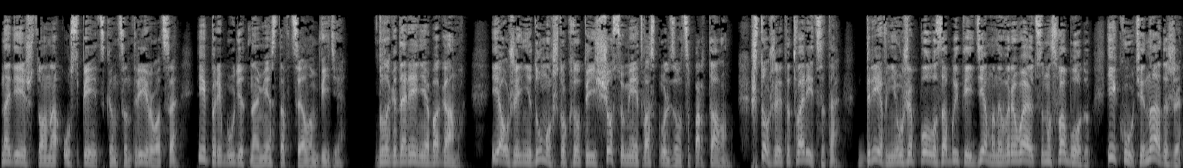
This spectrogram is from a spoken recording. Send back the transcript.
надеясь, что она успеет сконцентрироваться и прибудет на место в целом виде. Благодарение богам! Я уже и не думал, что кто-то еще сумеет воспользоваться порталом. Что же это творится-то? Древние, уже полузабытые демоны вырываются на свободу. И Кути, надо же!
